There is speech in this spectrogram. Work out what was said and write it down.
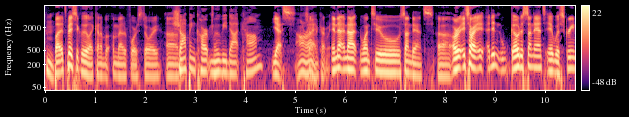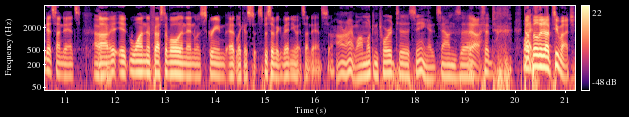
Hmm. but it's basically like kind of a, a metaphor story um, Shoppingcartmovie.com. yes All right. Shopping right. cart- and that, and that went to Sundance uh, or it, sorry it, I didn't go to Sundance it was screened at Sundance um, Okay. it, it won a festival and then was screened at like a s- specific venue at Sundance so All right. Well, I'm looking forward to seeing it. It sounds. Uh, Yeah, I said, don't build it up too much.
